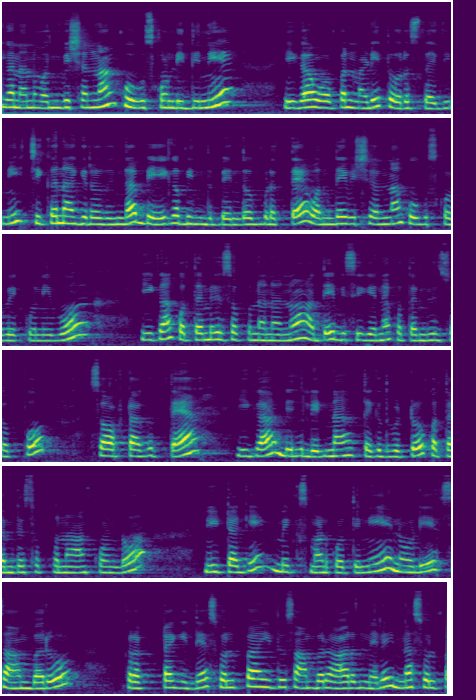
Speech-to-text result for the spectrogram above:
ಈಗ ನಾನು ಒಂದು ವಿಷಲ್ನ ಕೂಗಿಸ್ಕೊಂಡಿದ್ದೀನಿ. ಈಗ ಓಪನ್ ಮಾಡಿ ತೋರಿಸ್ತಾ ಇದ್ದೀನಿ. ಚಿಕನ್ ಆಗಿರೋದ್ರಿಂದ ಬೇಗ ಬಿಂದು, ಬೆಂದೋಗ್ಬಿಡುತ್ತೆ. ಒಂದೇ ವಿಷಲ್ನ ಕೂಗಿಸ್ಕೋಬೇಕು ನೀವು. ಈಗ ಕೊತ್ತಂಬರಿ ಸೊಪ್ಪನ್ನ ನಾನು ಅದೇ ಬಿಸಿಗೆನೇ ಕೊತ್ತಂಬರಿ ಸೊಪ್ಪು ಸಾಫ್ಟ್ ಆಗುತ್ತೆ. ಈಗ ಬಿ ಲಿಡ್ನ ತೆಗೆದುಬಿಟ್ಟು ಕೊತ್ತಂಬರಿ ಸೊಪ್ಪನ್ನ ಹಾಕ್ಕೊಂಡು ನೀಟಾಗಿ ಮಿಕ್ಸ್ ಮಾಡ್ಕೋತೀನಿ. ನೋಡಿ, ಸಾಂಬಾರು ಕರೆಕ್ಟಾಗಿದೆ ಸ್ವಲ್ಪ ಇದು ಸಾಂಬಾರು ಆರಿದ ಮೇಲೆ ಇನ್ನೂ ಸ್ವಲ್ಪ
